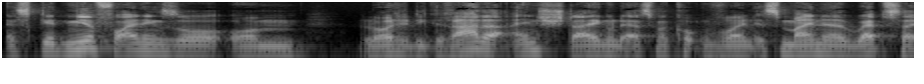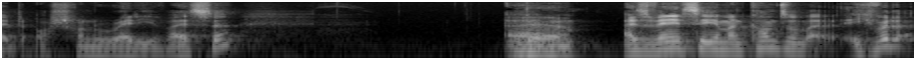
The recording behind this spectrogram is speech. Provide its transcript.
es geht mir vor allen Dingen so um Leute, die gerade einsteigen und erstmal gucken wollen, ist meine Website auch schon ready, weißt du? Ähm, Ja. Also wenn jetzt hier jemand kommt, so, ich würde,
